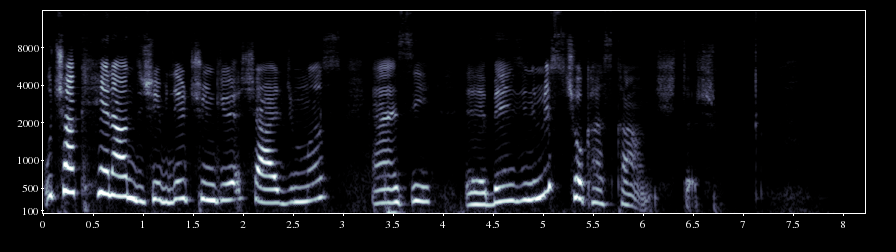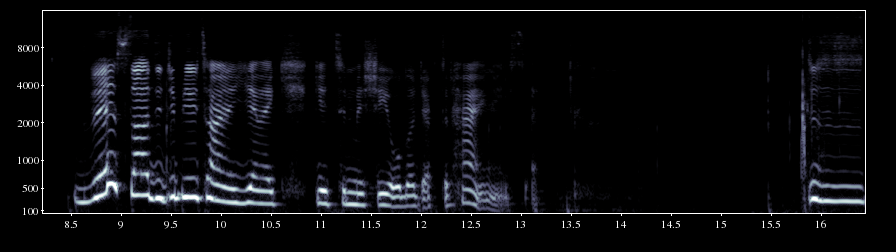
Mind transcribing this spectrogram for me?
Uçak her an düşebilir çünkü şarjımız yani e, benzinimiz çok az kalmıştır. Ve sadece bir tane yemek getirme şeyi olacaktır. Her neyse. Dız.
